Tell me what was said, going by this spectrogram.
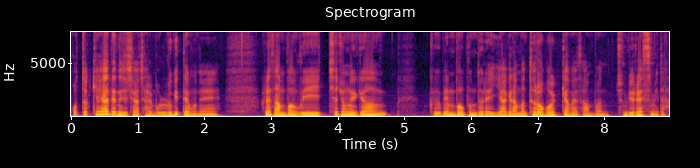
어떻게 해야 되는지 제가 잘 모르기 때문에 그래서 한번 우리 최종 의견 그 멤버분들의 이야기를 한번 들어볼 겸 해서 한번 준비를 했습니다.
